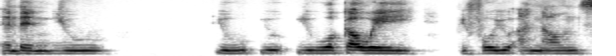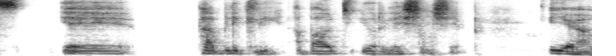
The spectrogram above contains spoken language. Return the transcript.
And then you you you you walk away before you announce uh, publicly about your relationship. Yeah,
